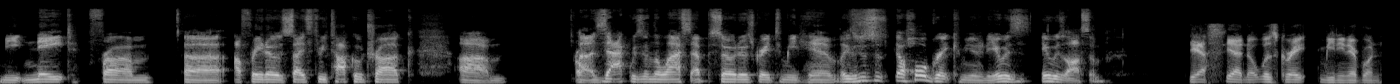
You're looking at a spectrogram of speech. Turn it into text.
meet Nate from uh, Alfredo's Size 3 Taco Truck. Um, uh, Zach was in the last episode. It was great to meet him. Like, it was just a whole great community. It was it was awesome. Yes, yeah, no, it was great meeting everyone.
